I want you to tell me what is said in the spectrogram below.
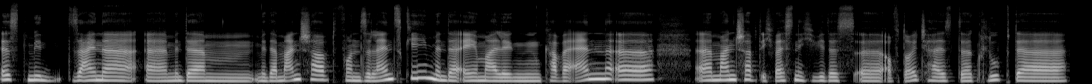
ist mit seiner, äh, mit, dem, mit der Mannschaft von Zelensky, mit der ehemaligen KWN-Mannschaft. Äh, äh ich weiß nicht, wie das äh, auf Deutsch heißt, der Club der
